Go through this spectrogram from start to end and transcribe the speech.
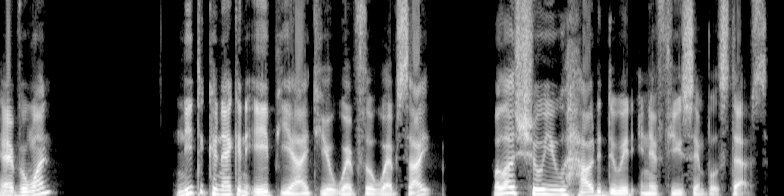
Hey everyone. Need to connect an API to your Webflow website? Well, I'll show you how to do it in a few simple steps.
